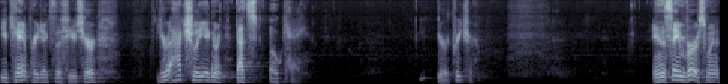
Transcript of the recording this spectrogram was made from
You can't predict the future. You're actually ignorant. That's okay. You're a creature. In the same verse, when,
